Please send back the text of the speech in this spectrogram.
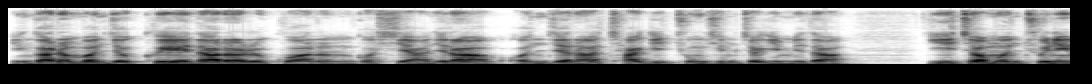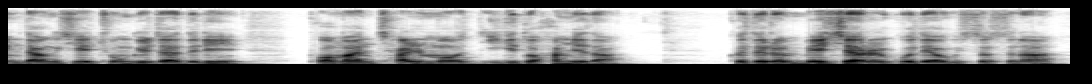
인간은 먼저 그의 나라를 구하는 것이 아니라 언제나 자기 중심적입니다. 이 점은 주님 당시의 종교자들이 범한 잘못이기도 합니다. 그들은 메시아를 고대하고 있었으나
